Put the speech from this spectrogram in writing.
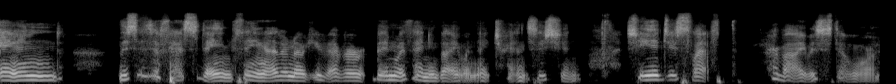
And this is a fascinating thing. I don't know if you've ever been with anybody when they transition. She had just left. Her body was still warm.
